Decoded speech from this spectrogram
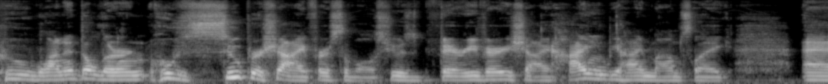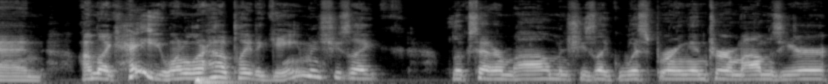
who wanted to learn, who's super shy, first of all. She was very, very shy, hiding behind mom's leg. And I'm like, hey, you want to learn how to play the game? And she's like, looks at her mom and she's like whispering into her mom's ear.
